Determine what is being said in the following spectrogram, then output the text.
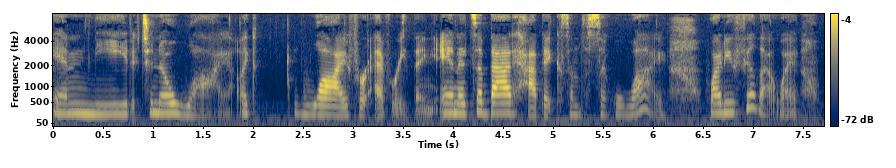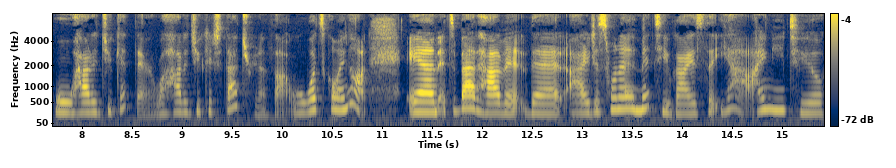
and need to know why. Like why for everything. And it's a bad habit because I'm just like, well, why? Why do you feel that way? Well, how did you get there? Well, how did you get to that train of thought? Well, what's going on? And it's a bad habit that I just want to admit to you guys that, yeah, I need to.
